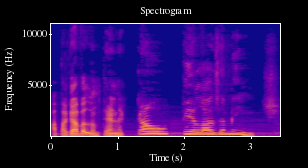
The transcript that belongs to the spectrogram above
apagava a lanterna cautelosamente.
